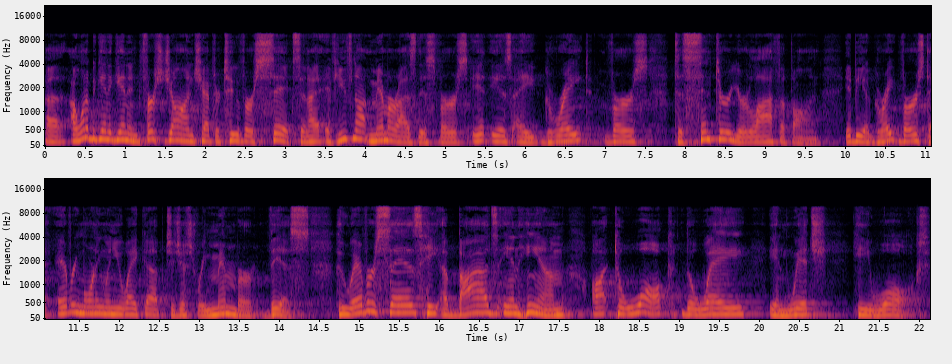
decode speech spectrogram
Uh, I want to begin again in 1 John chapter 2 verse 6 and I, if you've not memorized this verse it is a great verse to center your life upon. It'd be a great verse to every morning when you wake up to just remember this. Whoever says he abides in him ought to walk the way in which he walked.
